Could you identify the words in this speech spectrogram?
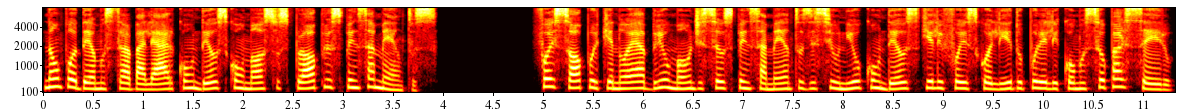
Não podemos trabalhar com Deus com nossos próprios pensamentos. Foi só porque Noé abriu mão de seus pensamentos e se uniu com Deus que ele foi escolhido por ele como seu parceiro,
